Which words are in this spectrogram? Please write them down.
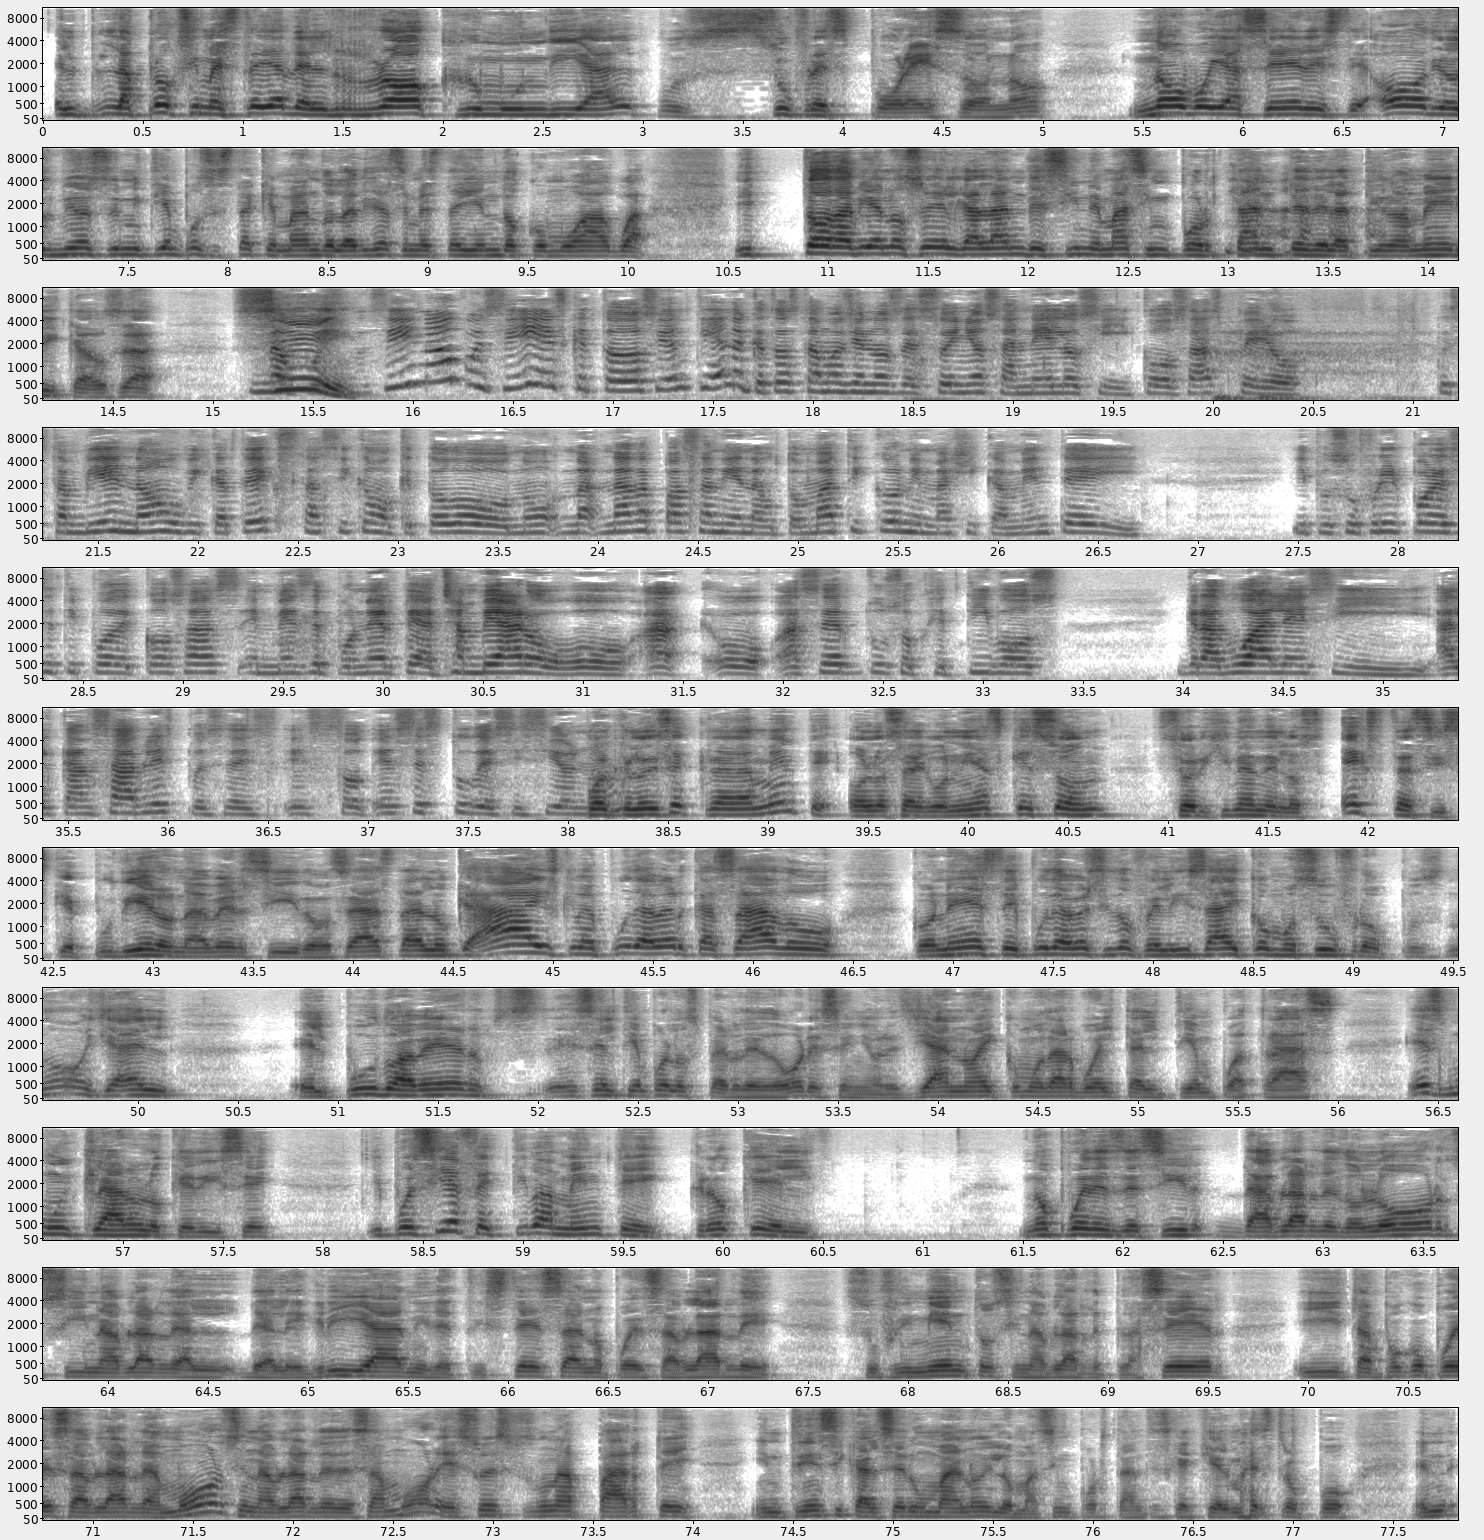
la próxima estrella del rock mundial, pues sufres por eso, ¿no? No voy a ser este, oh Dios mío, mi tiempo se está quemando, la vida se me está yendo como agua y todavía no soy el galán de cine más importante de Latinoamérica, o sea, sí. Pues, sí, no, pues sí, es que todos, yo entiendo que todos estamos llenos de sueños, anhelos y cosas, pero pues también, ¿no? Ubicatex, así como que todo, no, nada pasa ni en automático ni mágicamente y, y pues sufrir por ese tipo de cosas en vez de ponerte a chambear o, o, hacer tus objetivos graduales y alcanzables, pues es, es, esa es tu decisión. Porque lo dice claramente, o las agonías que son se originan en los éxtasis que pudieron haber sido. O sea, hasta lo que, ay, es que me pude haber casado con este y pude haber sido feliz, ay, cómo sufro. Pues no, ya el, el pudo haber, es el tiempo de los perdedores, señores. Ya no hay cómo dar vuelta el tiempo atrás. Es muy claro lo que dice. Y pues sí, efectivamente, creo que el, no puedes decir, de hablar de dolor sin hablar de, de alegría ni de tristeza, no puedes hablar de sufrimiento sin hablar de placer y tampoco puedes hablar de amor sin hablar de desamor. Eso es una parte intrínseca al ser humano y lo más importante es que aquí el maestro Po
